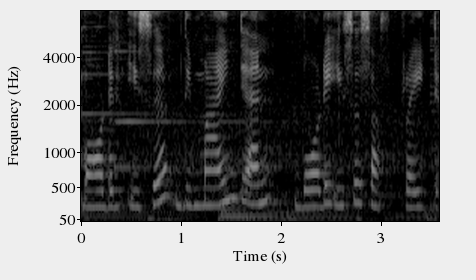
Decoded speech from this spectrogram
model is uh, the mind and body is separate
